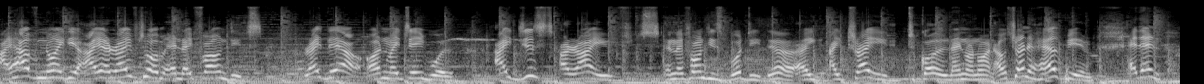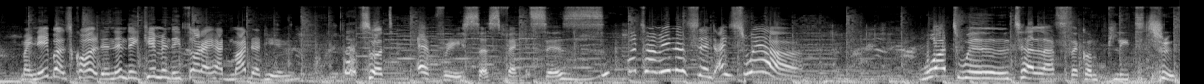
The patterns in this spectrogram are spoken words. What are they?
I have no idea. I arrived home and I found it right there on my table. I just arrived and I found his body there. I, I tried to call 911. I was trying to help him. And then my neighbors called and then they came and they thought I had murdered him. That's what every suspect says. But I'm innocent, I swear. What will tell us the complete truth?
